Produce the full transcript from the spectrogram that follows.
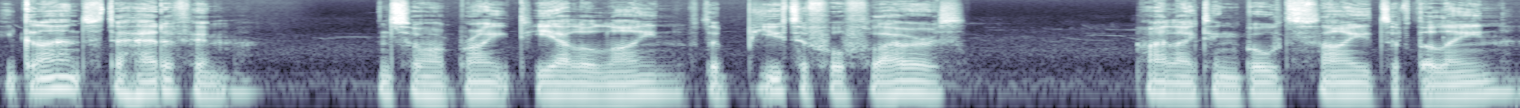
He glanced ahead of him and saw a bright yellow line of the beautiful flowers highlighting both sides of the lane.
